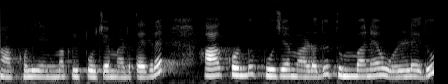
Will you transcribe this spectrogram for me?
ಹಾಕ್ಕೊಳ್ಳಿ ಹೆಣ್ಮಕ್ಳು ಪೂಜೆ ಮಾಡ್ತಾಯಿದ್ರೆ ಹಾಕ್ಕೊಂಡು ಪೂಜೆ ಮಾಡೋದು ತುಂಬಾ ಒಳ್ಳೆಯದು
